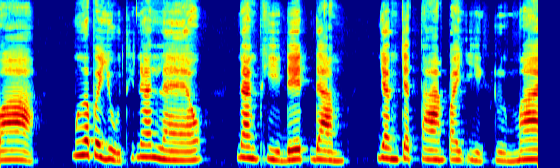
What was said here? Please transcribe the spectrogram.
ว่า เมื่อไปอยู่ที่นั่นแล้ว นางผีเดชดำ ยังจะตามไปอีกหรือไม่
